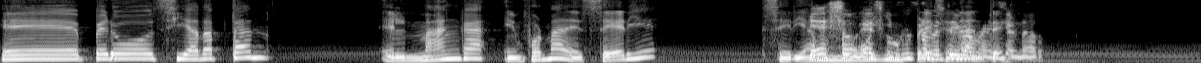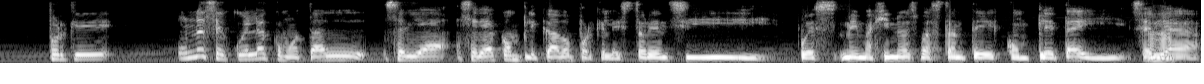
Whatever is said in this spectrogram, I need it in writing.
Eh, pero si adaptan el manga en forma de serie, sería muy impresionante. Porque una secuela como tal sería, sería complicado porque la historia en sí, pues me imagino es bastante completa y sería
